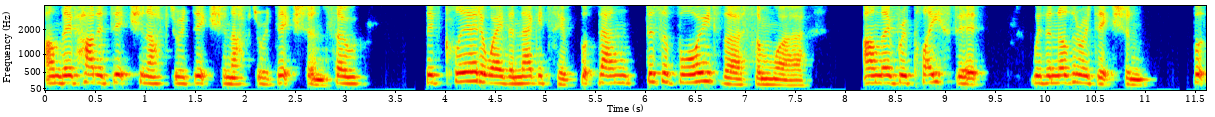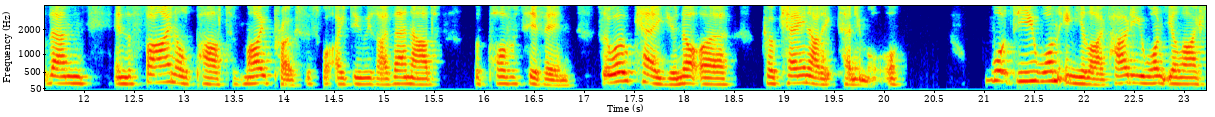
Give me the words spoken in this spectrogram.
And they've had addiction after addiction after addiction. So, they've cleared away the negative, but then there's a void there somewhere, and they've replaced it with another addiction. But then in the final part of my process, what I do is I then add the positive in. So, okay, you're not a cocaine addict anymore. What do you want in your life? How do you want your life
